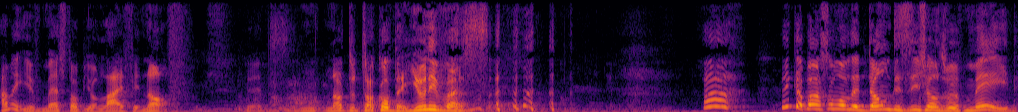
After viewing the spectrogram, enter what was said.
I mean, you've messed up your life enough. It's not to talk of the universe. ah, think about some of the dumb decisions we've made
